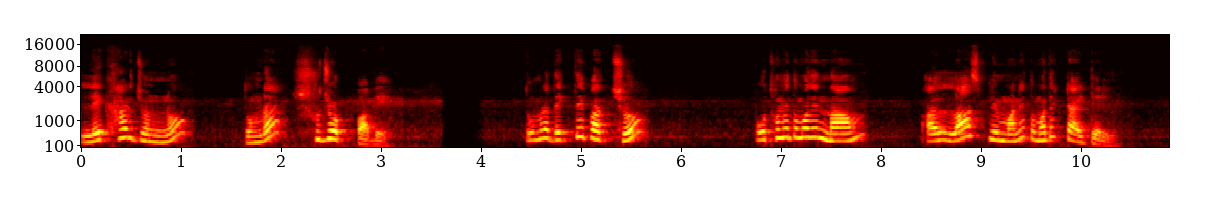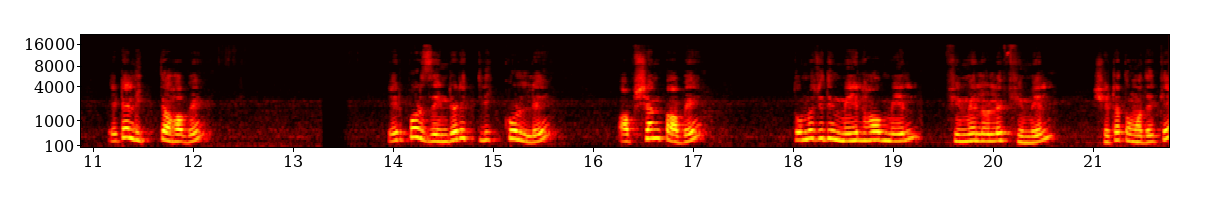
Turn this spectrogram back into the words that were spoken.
লেখার জন্য তোমরা সুযোগ পাবে। তোমরা দেখতে পাচ্ছ, প্রথমে তোমাদের নাম আর লাস্ট নেম মানে তোমাদের টাইটেল এটা লিখতে হবে। এরপর জেন্ডারে ক্লিক করলে অপশান পাবে। তোমরা যদি মেল হও মেল ফিমেল হলে ফিমেল সেটা তোমাদেরকে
